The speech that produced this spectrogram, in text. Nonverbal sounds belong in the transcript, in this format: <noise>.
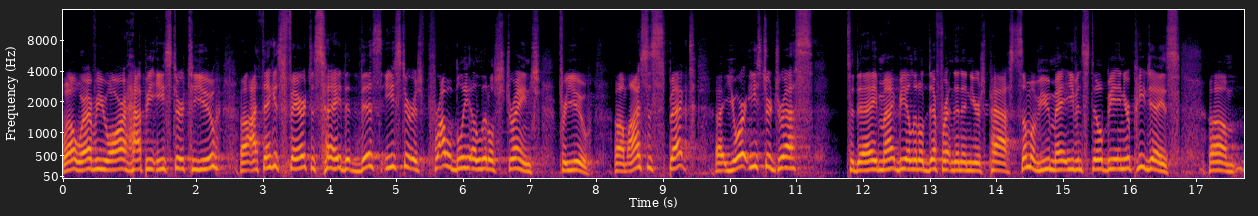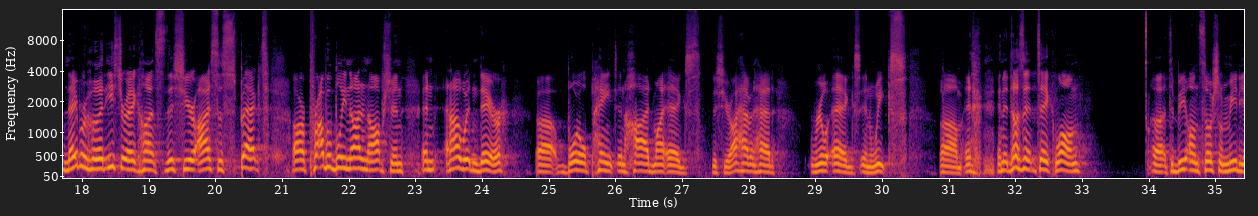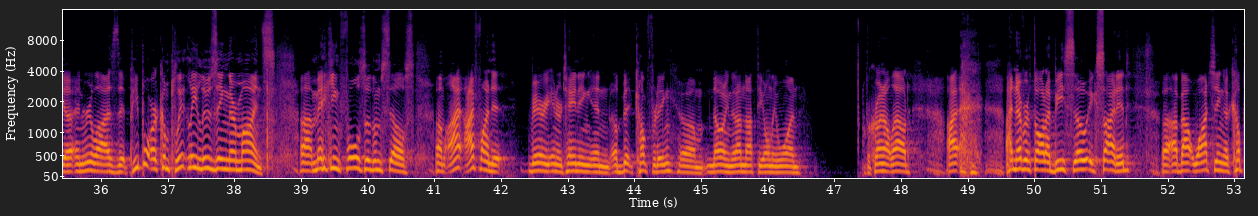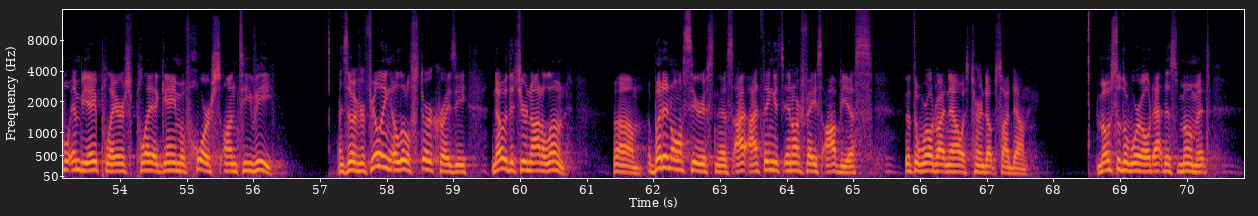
Well, wherever you are, happy Easter to you. Uh, I think it's fair to say that this Easter is probably a little strange for you. Um, I suspect uh, your Easter dress today might be a little different than in years past. Some of you may even still be in your PJs. Um, neighborhood Easter egg hunts this year, I suspect, are probably not an option, and, and I wouldn't dare uh, boil paint and hide my eggs this year. I haven't had real eggs in weeks. Um, <laughs> and, and, it doesn't take long uh, to be on social media and realize that people are completely losing their minds, uh, making fools of themselves. Um, I, I, find it very entertaining and a bit comforting um, knowing that I'm not the only one. For crying out loud, I, <laughs> I never thought I'd be so excited uh, about watching a couple NBA players play a game of horse on TV. And so, if you're feeling a little stir crazy, know that you're not alone. Um, but in all seriousness, I, I think it's in our face obvious that the world right now is turned upside down. Most of the world at this moment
